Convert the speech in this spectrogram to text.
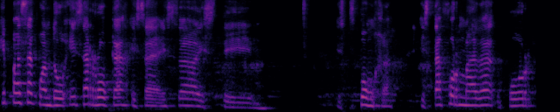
¿Qué pasa cuando esa roca, esa, esa este, esponja, está formada por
